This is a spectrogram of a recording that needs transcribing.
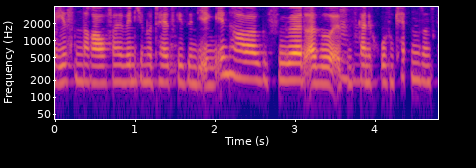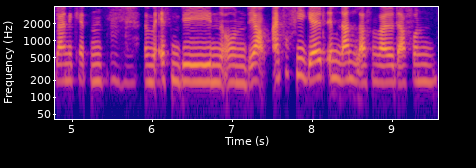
ehesten darauf, weil wenn ich in Hotels gehe, sind die irgendwie Inhaber geführt. Also es mhm. sind keine großen Ketten, sind es kleine Ketten. Mhm. Ähm, essen gehen und ja, einfach viel Geld im Land lassen, weil davon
